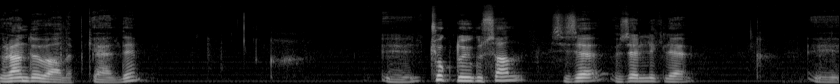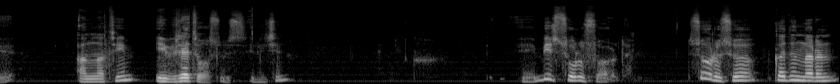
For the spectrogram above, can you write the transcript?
randevu alıp geldi. Ee, çok duygusal, size özellikle e, anlatayım, ibret olsun sizin için. E, bir soru sordu. Sorusu kadınların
